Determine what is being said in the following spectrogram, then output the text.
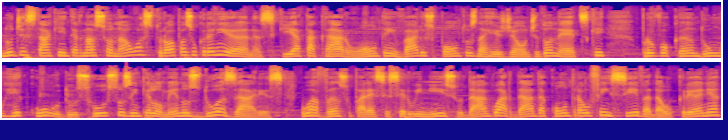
No destaque internacional, as tropas ucranianas, que atacaram ontem vários pontos na região de Donetsk, provocando um recuo dos russos em pelo menos duas áreas. O avanço parece ser o início da aguardada contra-ofensiva da Ucrânia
